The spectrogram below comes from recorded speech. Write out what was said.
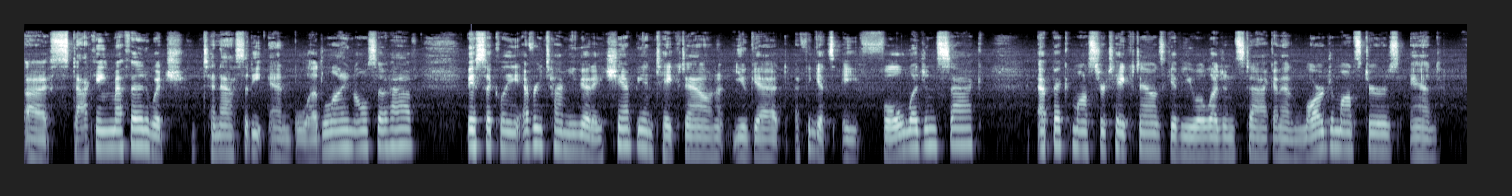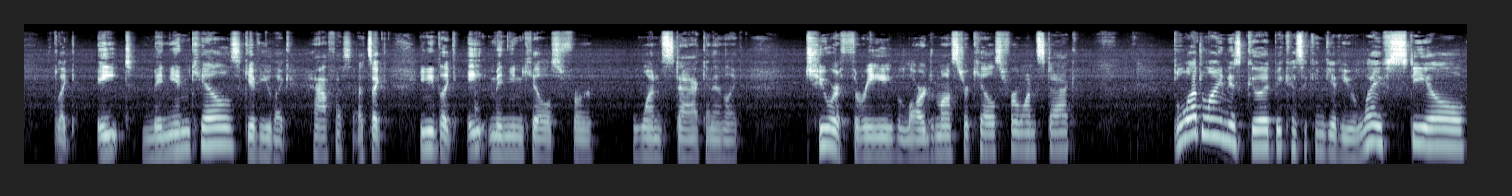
uh, stacking method, which Tenacity and Bloodline also have. Basically, every time you get a champion takedown, you get I think it's a full legend stack. Epic monster takedowns give you a legend stack, and then large monsters and like eight minion kills give you like half a. It's like you need like eight minion kills for one stack, and then like two or three large monster kills for one stack. Bloodline is good because it can give you life steal,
